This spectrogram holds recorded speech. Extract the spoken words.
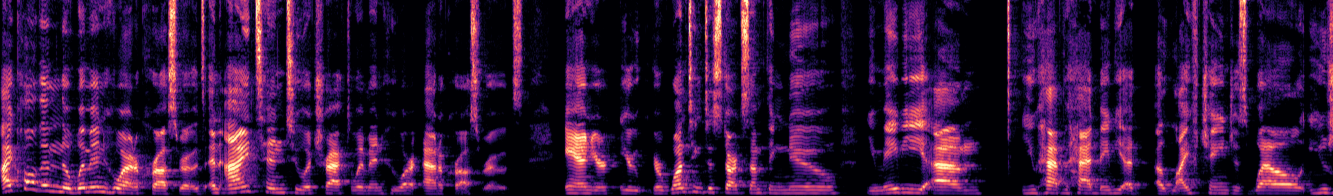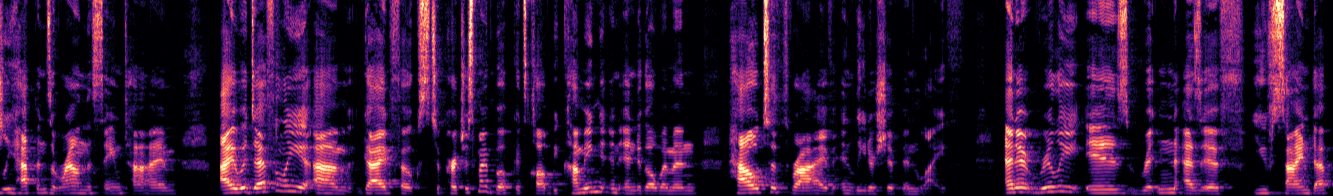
I call them the women who are at a crossroads, and I tend to attract women who are at a crossroads. And you're you're, you're wanting to start something new. You maybe um, you have had maybe a, a life change as well. It usually happens around the same time. I would definitely um, guide folks to purchase my book. It's called Becoming an Indigo Woman How to Thrive in Leadership in Life. And it really is written as if you've signed up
